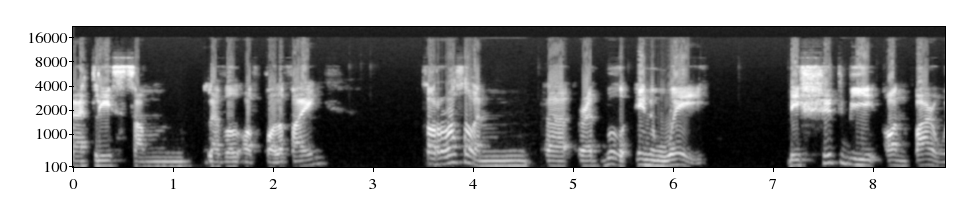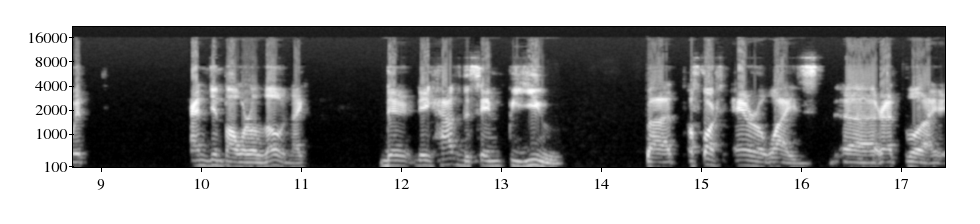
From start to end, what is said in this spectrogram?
at least some level of qualifying Toro Rosso and uh, Red Bull in a way they should be on par with engine power alone. Like they they have the same PU but of course aero wise uh, Red Bull I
